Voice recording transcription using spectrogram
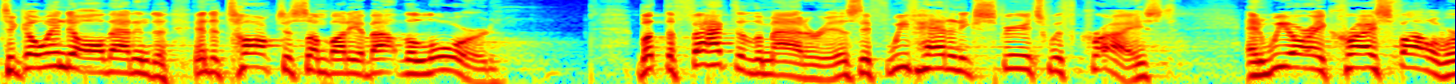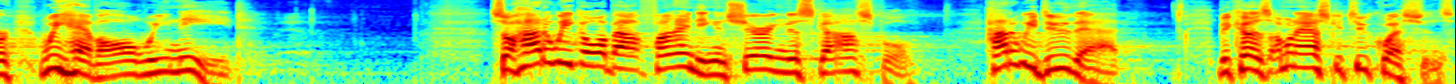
to go into all that and to, and to talk to somebody about the Lord. But the fact of the matter is, if we've had an experience with Christ and we are a Christ follower, we have all we need. So, how do we go about finding and sharing this gospel? How do we do that? Because I'm going to ask you two questions.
